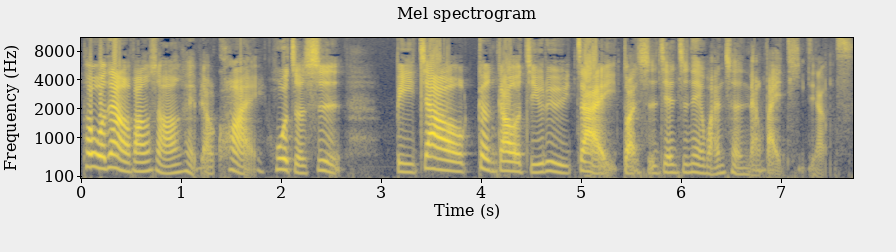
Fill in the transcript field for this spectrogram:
透过这样的方式，好像可以比较快，或者是比较更高的几率，在短时间之内完成两百题这样子。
